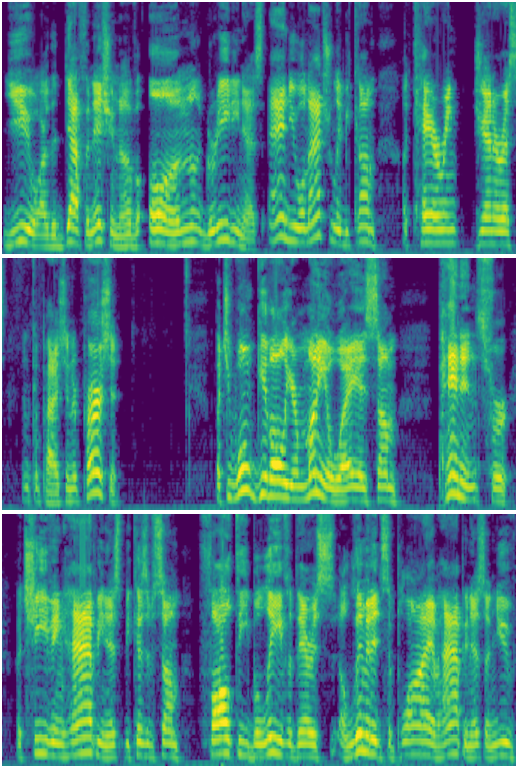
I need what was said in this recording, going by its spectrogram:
you are the definition of ungreediness, and you will naturally become a caring, generous, and compassionate person. But you won't give all your money away as some penance for achieving happiness because of some faulty belief that there is a limited supply of happiness and you've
